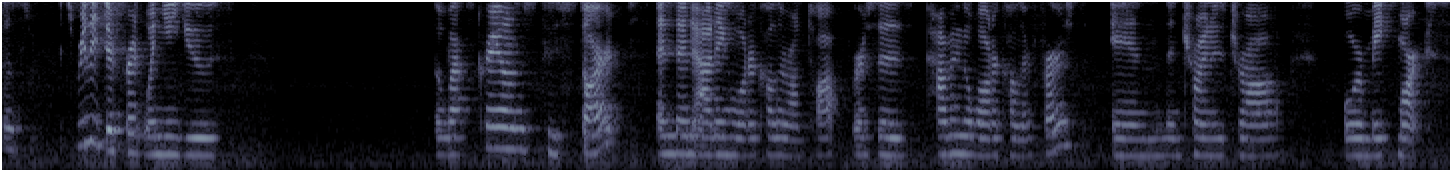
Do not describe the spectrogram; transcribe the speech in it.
It's, it's really different when you use the wax crayons to start and then adding watercolor on top versus having the watercolor first and then trying to draw or make marks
